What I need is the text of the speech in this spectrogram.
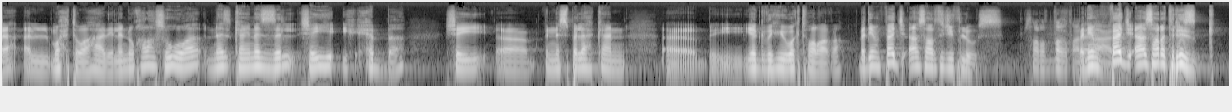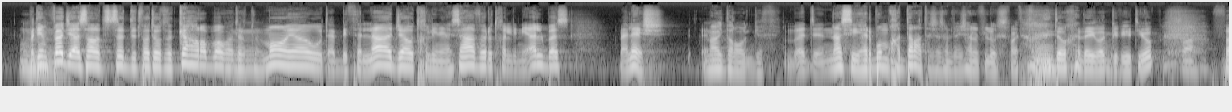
ال- المحتوى هذه لأنه خلاص هو نز... كان ينزل شيء يحبه شيء آه بالنسبة له كان آه يقضي فيه وقت فراغه بعدين فجأة صارت تجي فلوس صار الضغط عليه بعدين. فجأة صارت رزق بعدين. فجأة صارت تسدد فاتورة الكهرباء وفاتورة مم. الموية وتعبي الثلاجة وتخليني أسافر وتخليني ألبس. معليش. ما أقدر اوقف الناس يهربون مخدرات أساسا عشان الفلوس. ما هذا يوقف يوتيوب. صح. ف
